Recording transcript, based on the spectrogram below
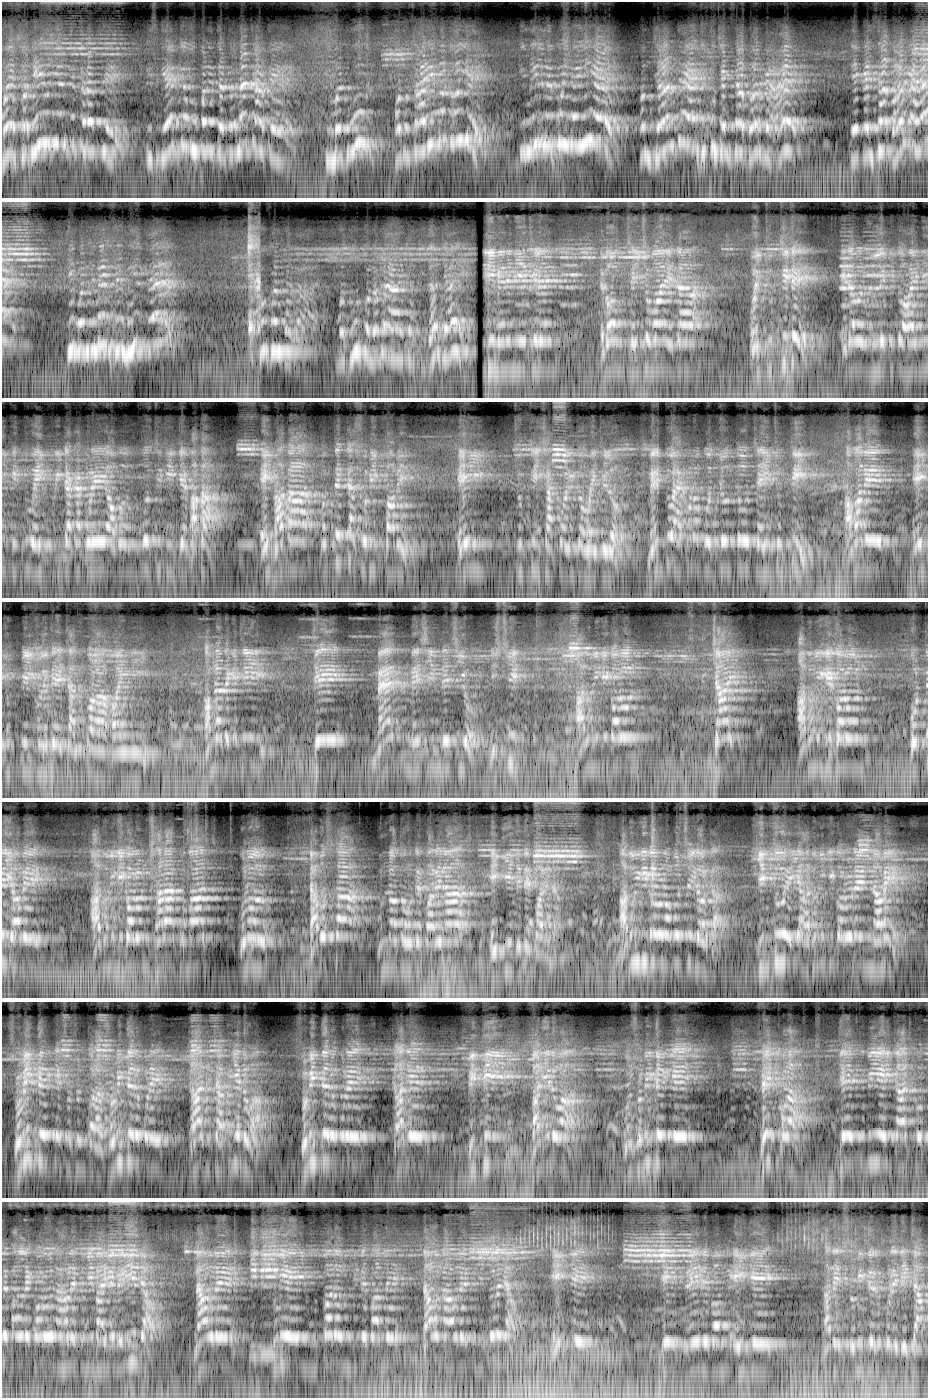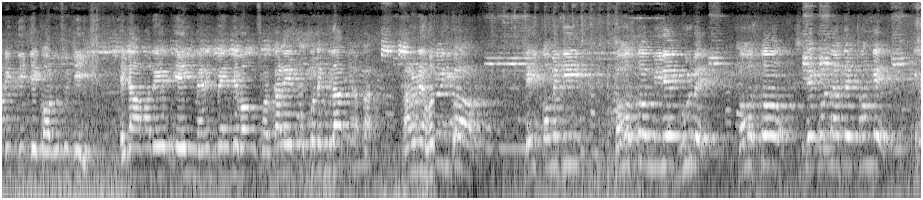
मैं सभी यूनियन की तरफ़ से इस गेट के ऊपर दर्शाना चाहते हैं कि मजदूर और मत होइए कि मिल में कोई नहीं है। हम जानते हैं कि कुछ ऐसा वर्ग है एक ऐसा वर्ग है कि मैनेजमेंट से मिल कर शोषण कर रहा है मजदूर को लग रहा है कि किधर जाए তিনি মেনে নিয়েছিলেন এবং সেই সময় এটা ওই চুক্তিতে এটা উল্লেখিত হয়নি কিন্তু এই কুড়ি টাকা করে অব- উপস্থিতির যে ভাতা এই ভাতা প্রত্যেকটা শ্রমিক পাবে এই চুক্তি স্বাক্ষরিত হয়েছিল কিন্তু এখনও পর্যন্ত সেই চুক্তি আমাদের এই মিলগুলিতে চালু করা হয়নি। আমরা দেখেছি যে ম্যান মেশিন রেশিও নিশ্চিত। আধুনিকীকরণ চাই, আধুনিকীকরণ করতেই হবে। আধুনিকীকরণ ছাড়া সমাজ কোনো ব্যবস্থা উন্নত হতে পারে না, এগিয়ে যেতে পারে না। আধুনিকীকরণ অবশ্যই দরকার। কিন্তু এই আধুনিকীকরণের নামে শ্রমিকদেরকে শোষণ করা, শ্রমিকদের উপরে কাজ চাপিয়ে দেওয়া, শ্রমিকদের উপরে কাজের বৃদ্ধি বাড়িয়ে দেওয়া শ্রমিকদেরকে থ্রেট করা যে তুমি এই কাজ করতে পারলে করো, না হলে তুমি বাইরে বেরিয়ে যাও, না হলে তুমি এই উৎপাদন দিতে পারলে দাও, না হলে তুমি চলে যাও। এই যে যে ট্রেড এবং এই যে তাদের শ্রমিকদের উপরে যে চাপ বৃদ্ধির যে কর্মসূচি এটা আমাদের এই ম্যানেজমেন্ট এবং সরকারের পক্ষ থেকে কারণে তৈরি করা? হবে কমিটি সমস্ত মিলে ঘুরবে সমস্ত স্টেক হোল্ডারদের সঙ্গে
